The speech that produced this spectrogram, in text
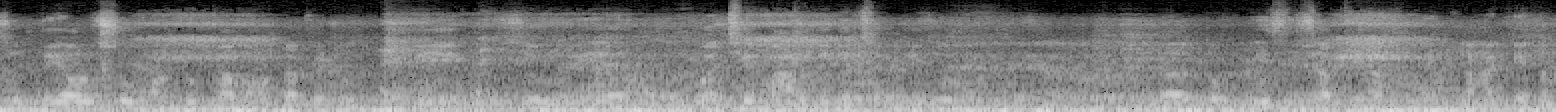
So they also want to come out of it उनके एक ज़रूरी है तो अच्छे मार्गदर्शन की जरूरत है तो इस हिसाब से हमने कहा कि हम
